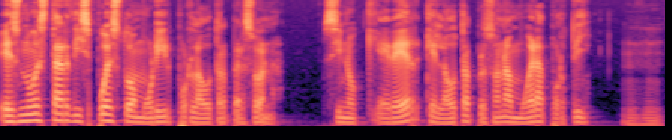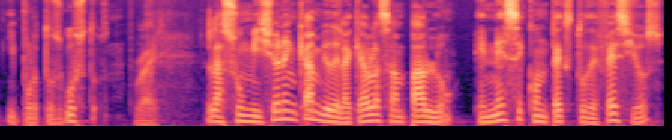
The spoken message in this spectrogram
Es no estar dispuesto a morir por la otra persona, sino querer que la otra persona muera por ti y por tus gustos. Right. La sumisión, en cambio, de la que habla San Pablo, en ese contexto de Efesios,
